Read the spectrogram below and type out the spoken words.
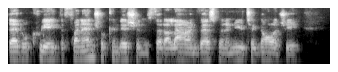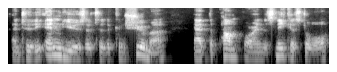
that will create the financial conditions that allow investment in new technology. And to the end user, to the consumer at the pump or in the sneaker store,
